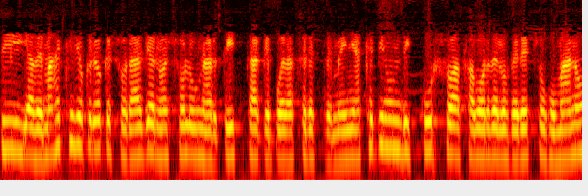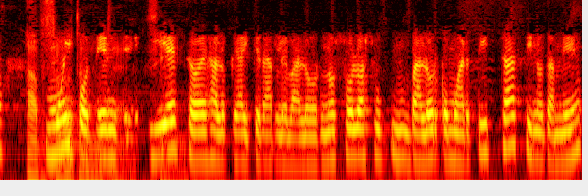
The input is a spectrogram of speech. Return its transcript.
Sí, y además es que yo creo que Soraya no es solo una artista que pueda ser extremeña, es que tiene un discurso a favor de los derechos humanos muy potente y eso es a lo que hay que darle valor, no solo a su valor como artista, sino también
